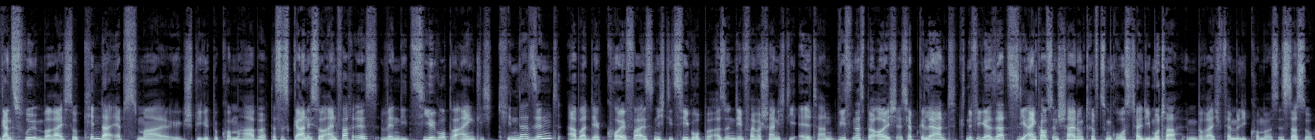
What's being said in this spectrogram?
ganz früh im Bereich so Kinder-Apps mal gespiegelt bekommen habe, dass es gar nicht so einfach ist, wenn die Zielgruppe eigentlich Kinder sind, aber der Käufer ist nicht die Zielgruppe. Also in dem Fall wahrscheinlich die Eltern. Wie ist denn das bei euch? Also ich habe gelernt, kniffiger Satz, die Einkaufsentscheidung trifft zum Großteil die Mutter im Bereich Family Commerce. Ist das so?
